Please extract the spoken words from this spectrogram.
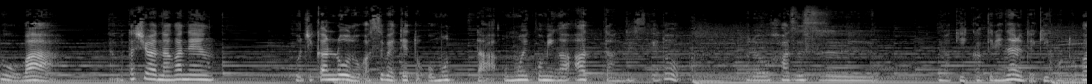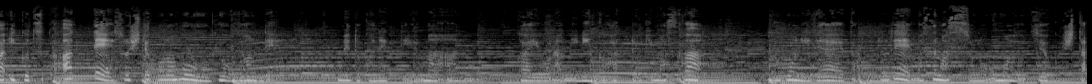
今日は私は長年時間労働が全てと思った思い込みがあったんですけどそれを外す、まあ、きっかけになる出来事がいくつかあってそしてこの本を今日読んで「目とかね」っていう、まあ、あの概要欄にリンク貼っておきますがこの本に出会えたことでますますその思いを強くした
